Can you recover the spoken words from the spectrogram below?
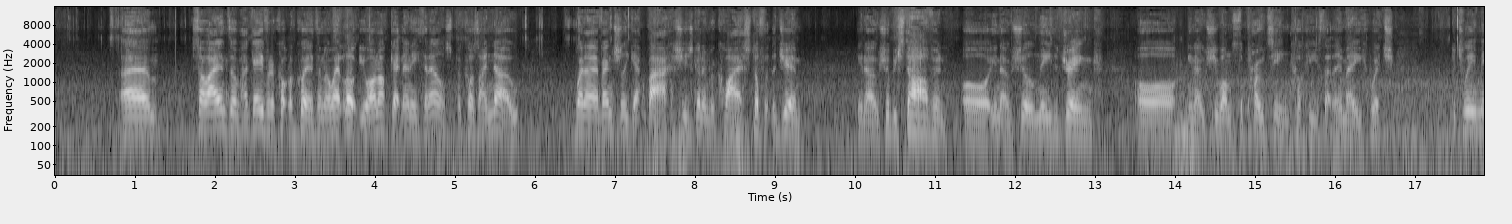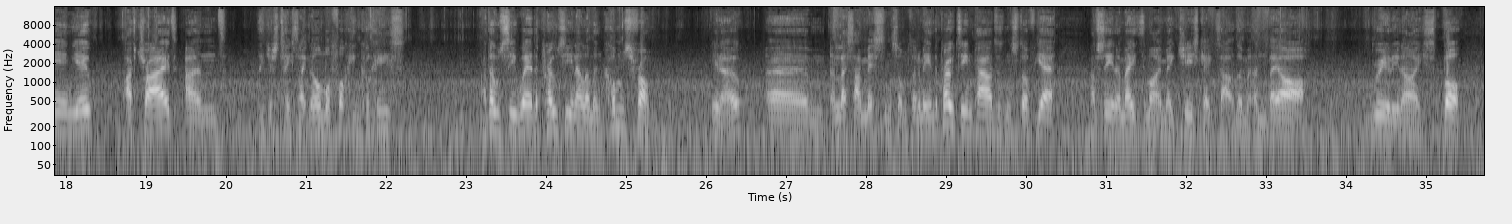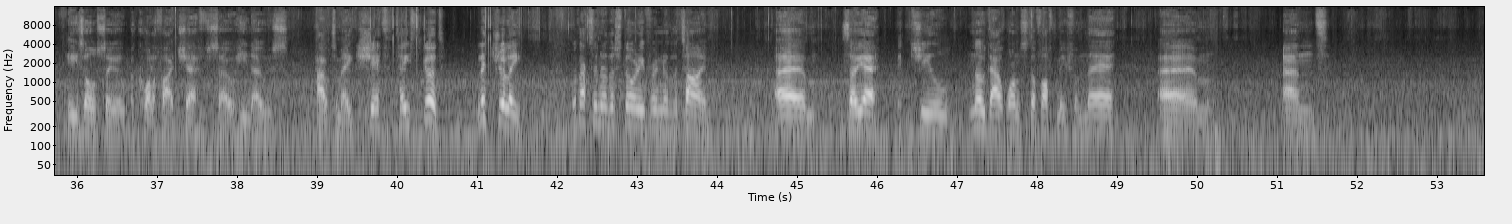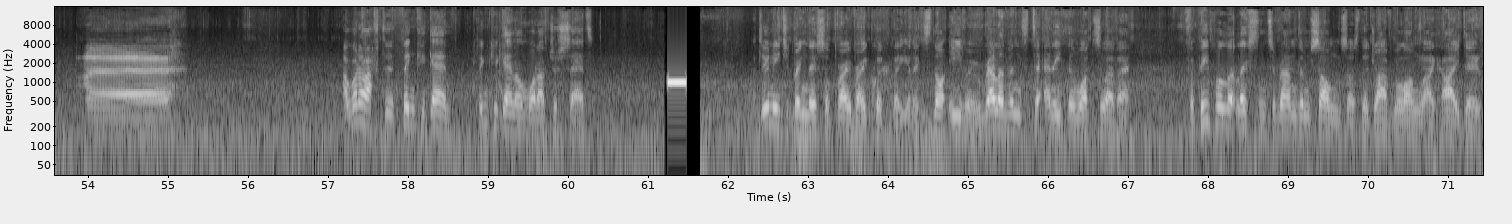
Um, so I ended up, I gave her a couple of quid and I went, Look, you are not getting anything else because I know when I eventually get back, she's going to require stuff at the gym. You know, she'll be starving, or you know, she'll need a drink, or you know, she wants the protein cookies that they make. Which, between me and you, I've tried, and they just taste like normal fucking cookies. I don't see where the protein element comes from. You know, um, unless I'm missing something. I mean, the protein powders and stuff. Yeah, I've seen a mate of mine make cheesecakes out of them, and they are really nice. But he's also a qualified chef, so he knows how to make shit taste good, literally. But that's another story for another time. Um, so yeah, she'll no doubt want stuff off me from there, um, and uh, I'm gonna have to think again, think again on what I've just said. I do need to bring this up very, very quickly, and it's not even relevant to anything whatsoever. For people that listen to random songs as they're driving along, like I do,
